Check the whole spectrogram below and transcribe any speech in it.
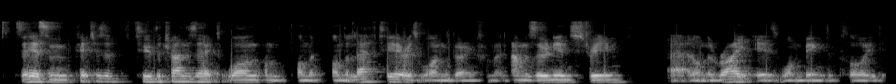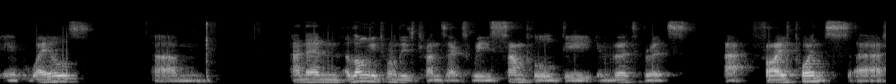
so here's some pictures of two of the transect. One on, on, the, on the left here is one going from an Amazonian stream uh, and on the right is one being deployed in Wales. Um, and then along each one of these transects, we sampled the invertebrates at five points, uh,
